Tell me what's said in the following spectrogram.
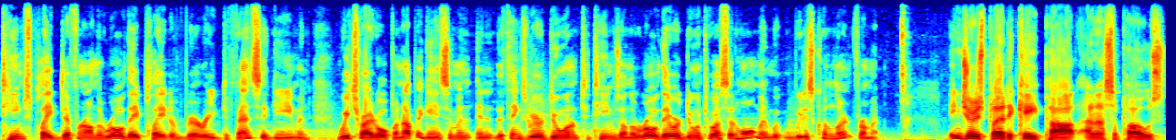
teams played different on the road. They played a very defensive game, and we tried to open up against them. And, and the things we were doing to teams on the road, they were doing to us at home, and we, we just couldn't learn from it. Injuries played a key part, and I suppose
